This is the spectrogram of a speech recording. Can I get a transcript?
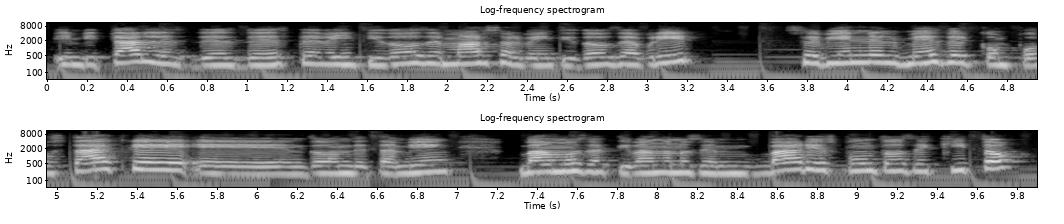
invitarles desde este 22 de marzo al 22 de abril. Se viene el mes del compostaje, en donde también vamos activándonos en varios puntos de Quito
